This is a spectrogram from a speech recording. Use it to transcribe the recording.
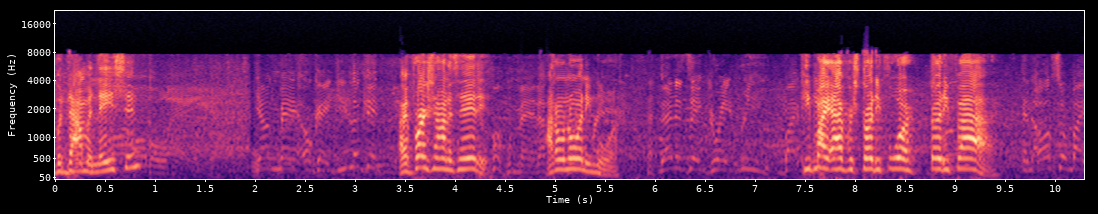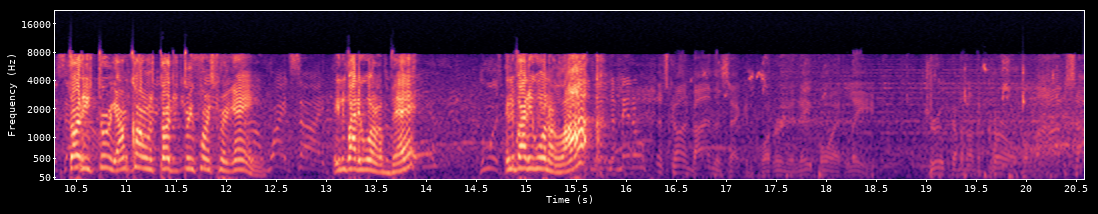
But domination. At first, Giannis had it. I don't know anymore. He might average 34, 35, 33. I'm calling 33 points per game. Anybody want to bet? Anybody want a lock? It's gone by in the second quarter and an eight-point lead. Jrue coming on the curl, the lob, Zion.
